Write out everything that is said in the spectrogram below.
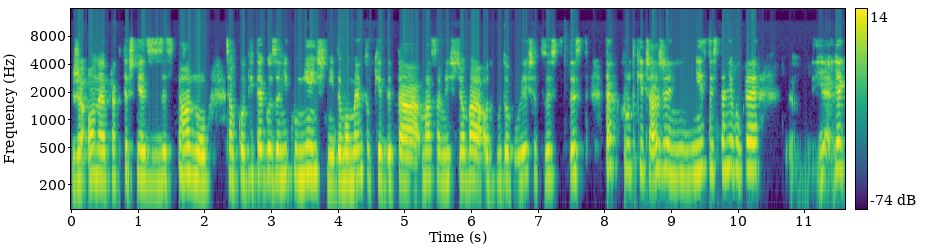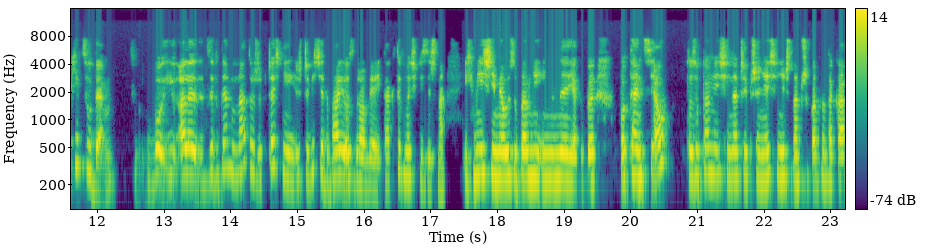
że one praktycznie ze stanu całkowitego zaniku mięśni do momentu, kiedy ta masa mięśniowa odbudowuje się, to jest, to jest tak krótki czas, że nie jesteś w stanie w ogóle e, jakim cudem bo, ale ze względu na to, że wcześniej rzeczywiście dbali o zdrowie i ta aktywność fizyczna, ich mięśnie miały zupełnie inny jakby potencjał, to zupełnie się inaczej przeniesie niż na przykład no taka,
